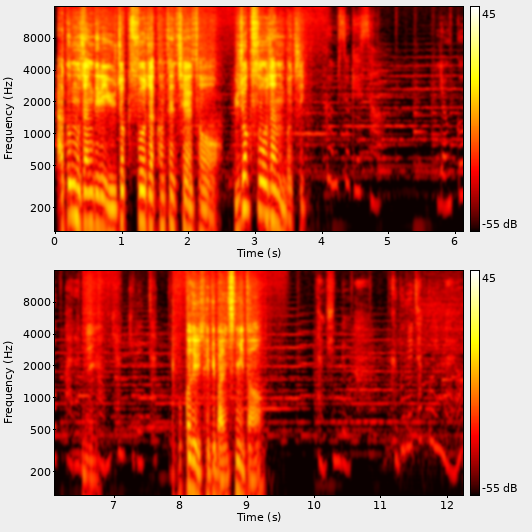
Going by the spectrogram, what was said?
아군 무장들이 유적 수호자 컨텐츠에서 유적 수호자는 뭐지? 효과들이 되게 많습니다. 당신도 그분을 찾고 있나요?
